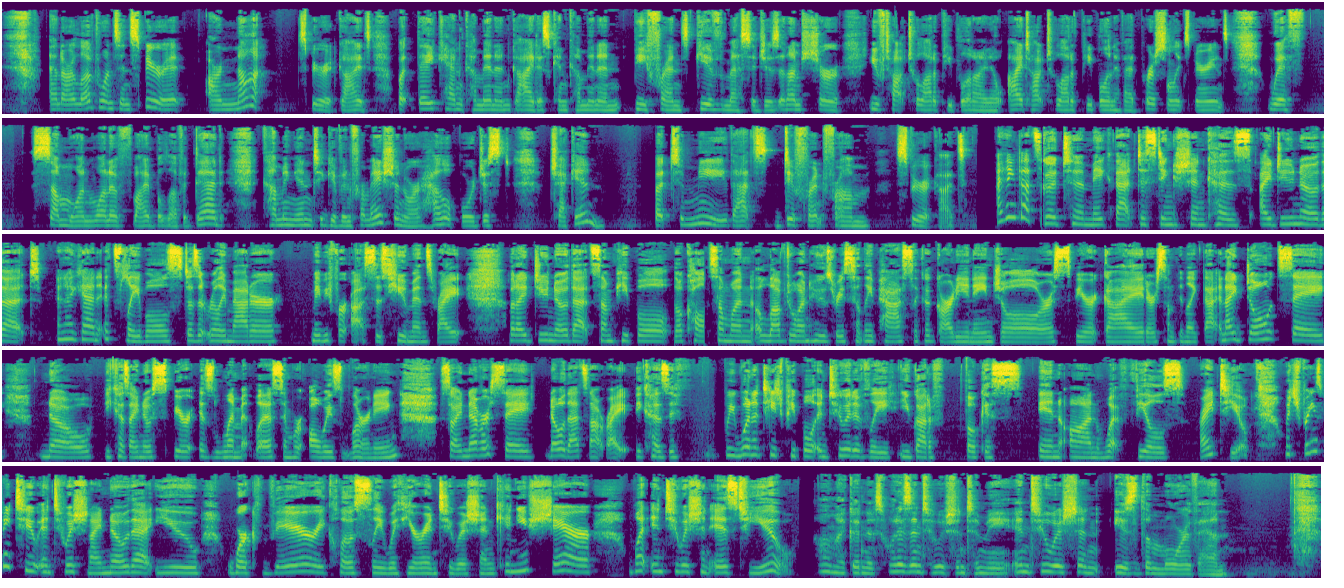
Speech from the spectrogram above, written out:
And our loved ones in spirit are not spirit guides, but they can come in and guide us, can come in and be friends, give messages. And I'm sure you've talked to a lot of people, and I know I talked to a lot of people and have had personal experience with someone, one of my beloved dead, coming in to give information or help or just check in. But to me, that's different from spirit guides. I think that's good to make that distinction because I do know that, and again, it's labels. Does it really matter? Maybe for us as humans, right? But I do know that some people, they'll call someone a loved one who's recently passed, like a guardian angel or a spirit guide or something like that. And I don't say no because I know spirit is limitless and we're always learning. So I never say, no, that's not right. Because if we want to teach people intuitively, you got to focus in on what feels right to you. Which brings me to intuition. I know that you work very closely with your intuition. Can you share what intuition is to you? Oh my goodness, what is intuition to me? Intuition is the more than.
